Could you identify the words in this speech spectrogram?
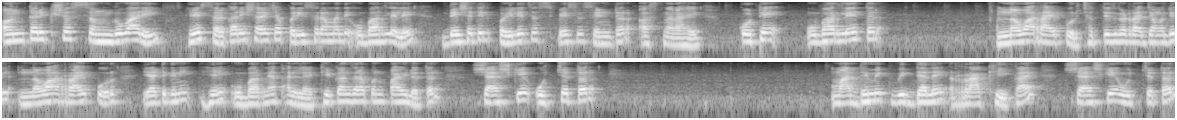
अंतरिक्ष संगवारी हे सरकारी शाळेच्या परिसरामध्ये उभारलेले देशातील पहिलेच स्पेस सेंटर असणार आहे. कोठे उभारले? तर नवा रायपूर छत्तीसगड राज्यामधील नवा रायपूर या ठिकाणी हे उभारण्यात आलेलं आहे. ठिकाण जर आपण पाहिलं तर शासकीय उच्चतर माध्यमिक विद्यालय राखी. काय? शासकीय उच्चतर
